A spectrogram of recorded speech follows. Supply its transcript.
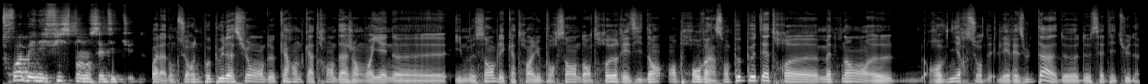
trois bénéfices pendant cette étude. Voilà, donc sur une population de 44 ans d'âge en moyenne, euh, il me semble, et 88% d'entre eux résidant en province. On peut peut-être maintenant revenir sur les résultats de cette étude?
